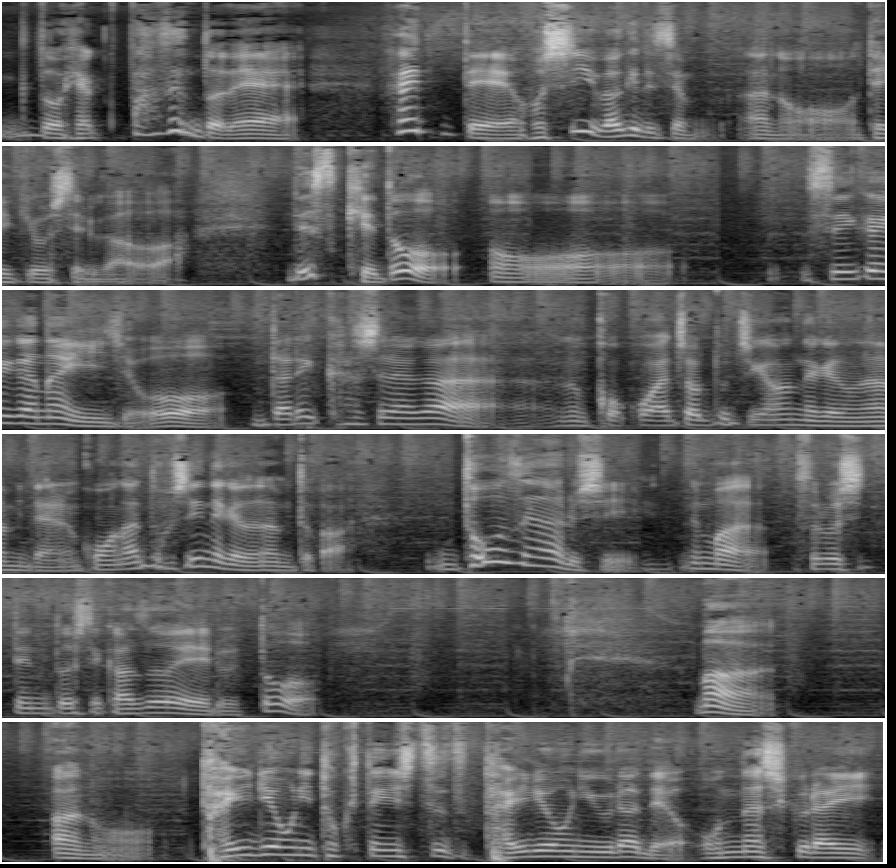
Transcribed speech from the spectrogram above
度100%で帰ってほしいわけですよあの提供してる側は。ですけど正解がない以上誰かしらがここはちょっと違うんだけどなみたいなこうなってほしいんだけどなとか当然あるしでまあそれを失点として数えるとまああの大量に得点しつつ大量に裏で同じくらい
